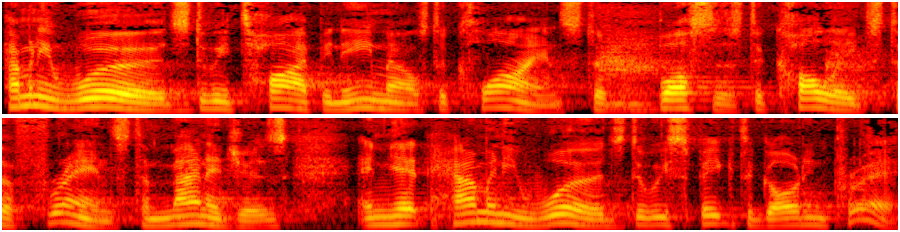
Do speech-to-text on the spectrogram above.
How many words do we type in emails to clients, to bosses, to colleagues, to friends, to managers? And yet, how many words do we speak to God in prayer?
